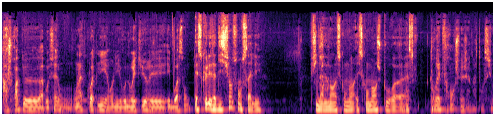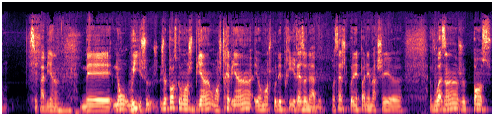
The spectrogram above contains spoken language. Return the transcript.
Ah, je crois que à Bruxelles, on, on a de quoi tenir au niveau nourriture et, et boisson. Est-ce que les additions sont salées? Finalement, est-ce qu'on qu'on mange pour euh, Pour être franc, je fais jamais attention. C'est pas bien. Mais non, oui, je, je pense qu'on mange bien, on mange très bien et on mange pour des prix raisonnables. Pour ça, je connais pas les marchés euh, voisins. Je pense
